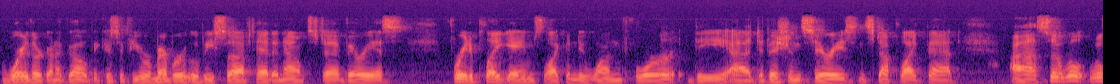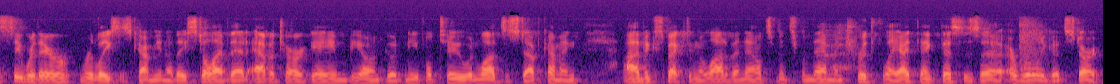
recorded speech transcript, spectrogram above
where they're going to go because if you remember, Ubisoft had announced uh, various free to play games like a new one for the uh, Division series and stuff like that. Uh, so we'll we'll see where their releases come. You know, they still have that Avatar game, Beyond Good and Evil 2, and lots of stuff coming. I'm expecting a lot of announcements from them, and truthfully, I think this is a, a really good start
